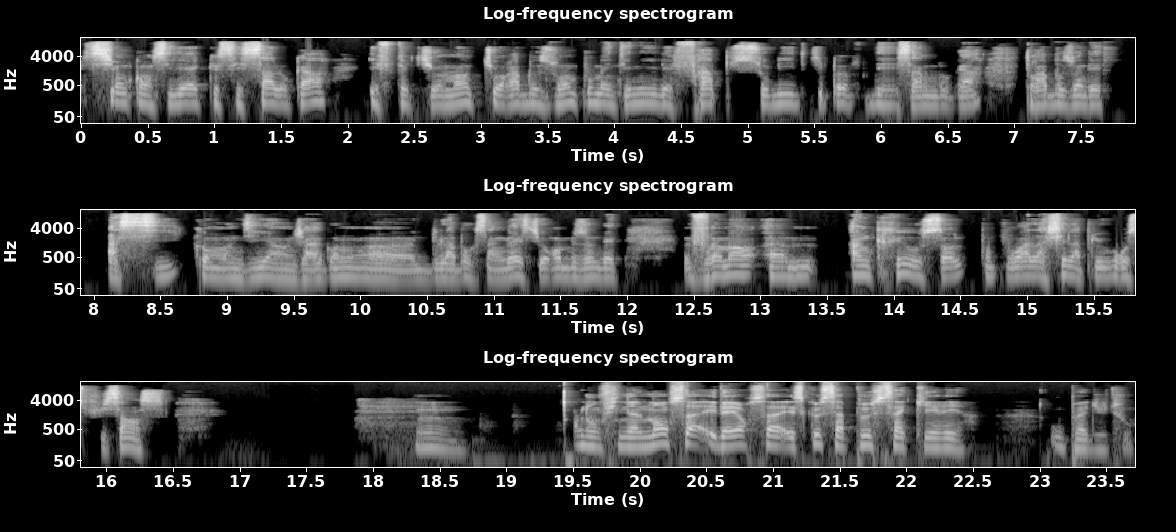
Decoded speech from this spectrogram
si on considère que c'est ça le cas, effectivement, tu auras besoin pour maintenir des frappes solides qui peuvent descendre le gars, tu auras besoin d'être assis, comme on dit en jargon euh, de la boxe anglaise, tu auras besoin d'être vraiment euh, ancré au sol pour pouvoir lâcher la plus grosse puissance. Hmm. Donc finalement, ça, et d'ailleurs ça, est-ce que ça peut s'acquérir ou pas du tout?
